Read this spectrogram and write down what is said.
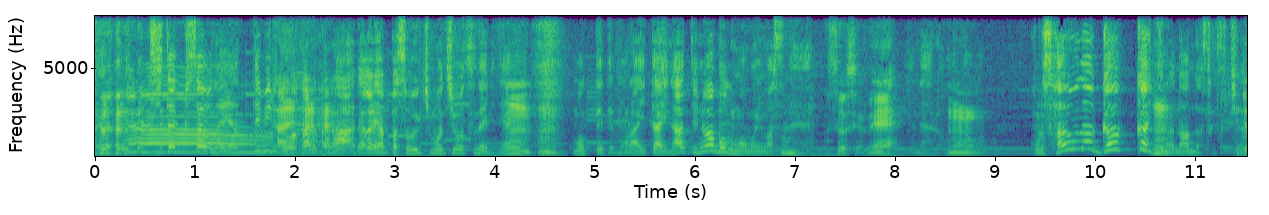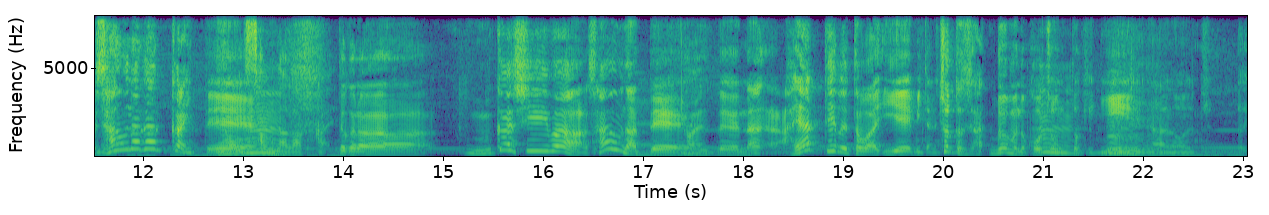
宅サウナやってみると分かるから、はいはいだからやっぱそういう気持ちを常にうんね、う持っててもらいたいなっていうのは僕も思いますね、ん。そうですよね。なるほど、うんこのサウナ学会っていうのは何なんですか、ちなみに。でサウナ学会っ日て本サウナ学会、だから昔はサウナって、はい。でな流行ってるとはいえみたいなちょっとさブームの好調の時に、あの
